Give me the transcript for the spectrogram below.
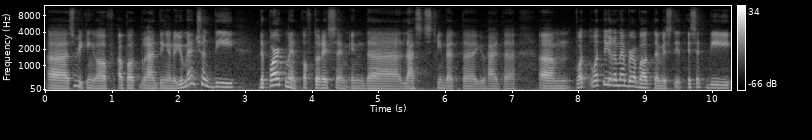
Uh, speaking of about branding ano. You mentioned the Department of Tourism in the last stream that uh, you had uh, um, what what do you remember about them? Is it is it the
